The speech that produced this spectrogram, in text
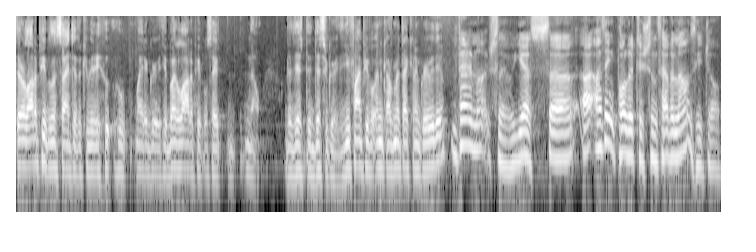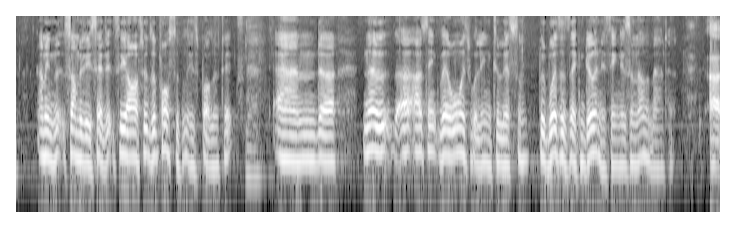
there are a lot of people in the scientific community who, who might agree with you, but a lot of people say no that, dis- that disagree. Do you find people in government that can agree with you? Very much so, yes. Uh, I, I, think politicians have a lousy job. I mean, somebody said it's the art of the possible is politics. Yeah. And uh, no, I think they're always willing to listen, but whether they can do anything is another matter. Uh,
